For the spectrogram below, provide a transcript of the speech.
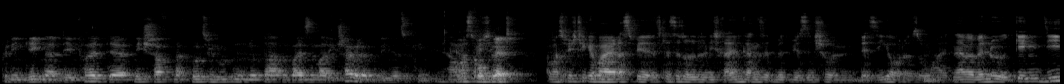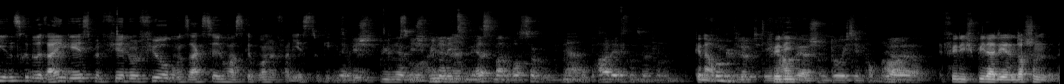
für den Gegner in dem Fall, der nicht schafft, nach 40 Minuten in irgendeiner Art und Weise mal die Scheibe der Linie zu kriegen. Ja, was komplett. Aber das Wichtige war ja, dass wir ins letzte Drittel nicht reingegangen sind mit, wir sind schon der Sieger oder Mhm. so halt. Ne? Aber wenn du gegen die ins Drittel reingehst mit 4-0 Führung und sagst dir, du hast gewonnen, dann verlierst du gegen Ja, so wir spielen ja, so wir spielen ja nicht ne? zum ersten Mal in Rostock und die Ja. Fauxpas, der ist uns ja schon Genau. schon geglückt. Den Für die- haben wir ja schon durch, den Fauxpas. Ja, ja. Für die Spieler, die dann doch schon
